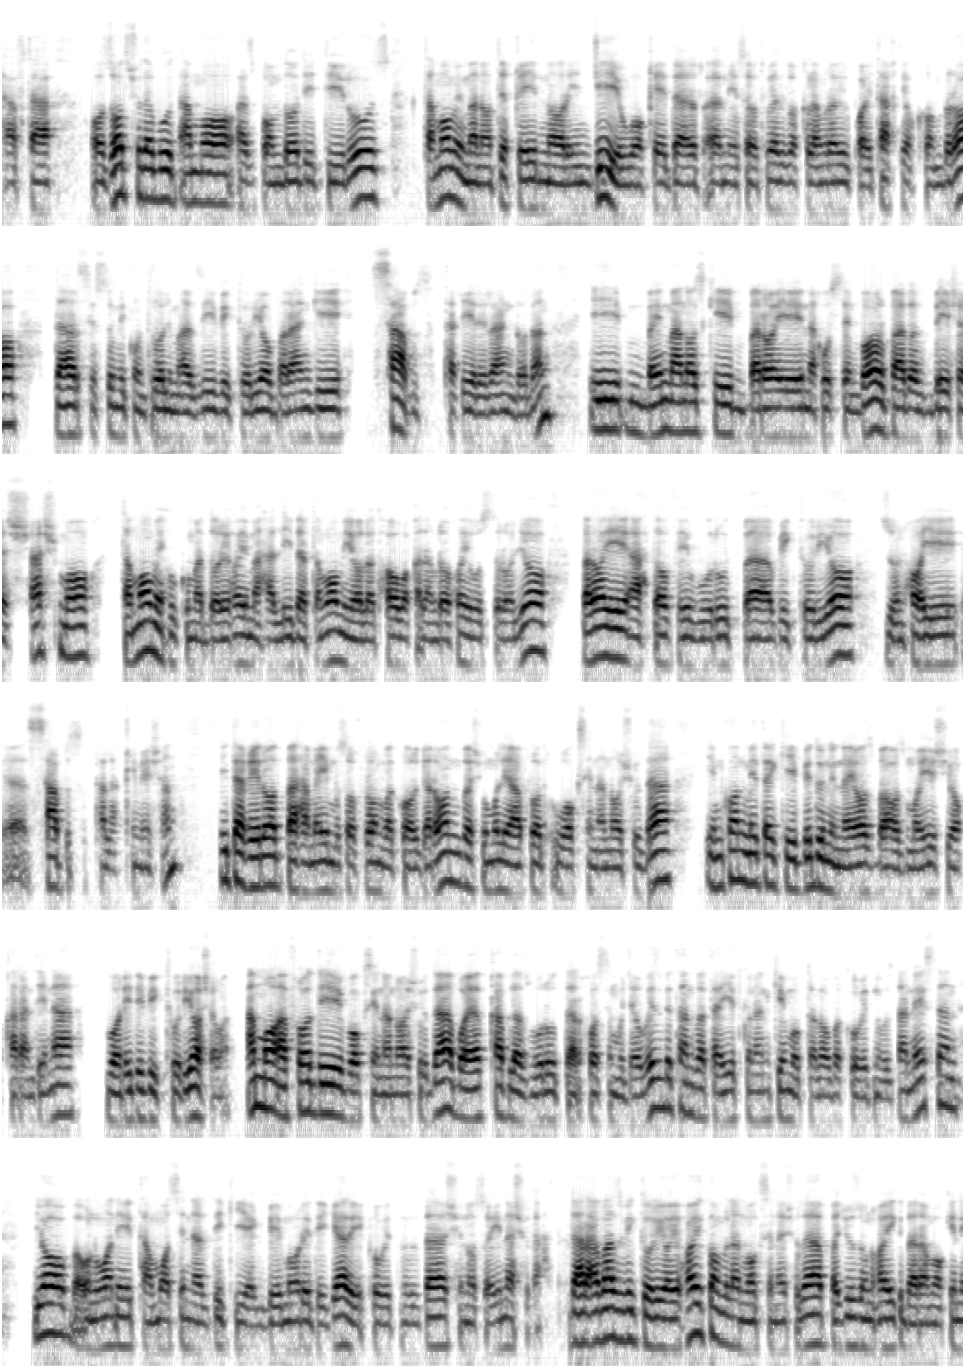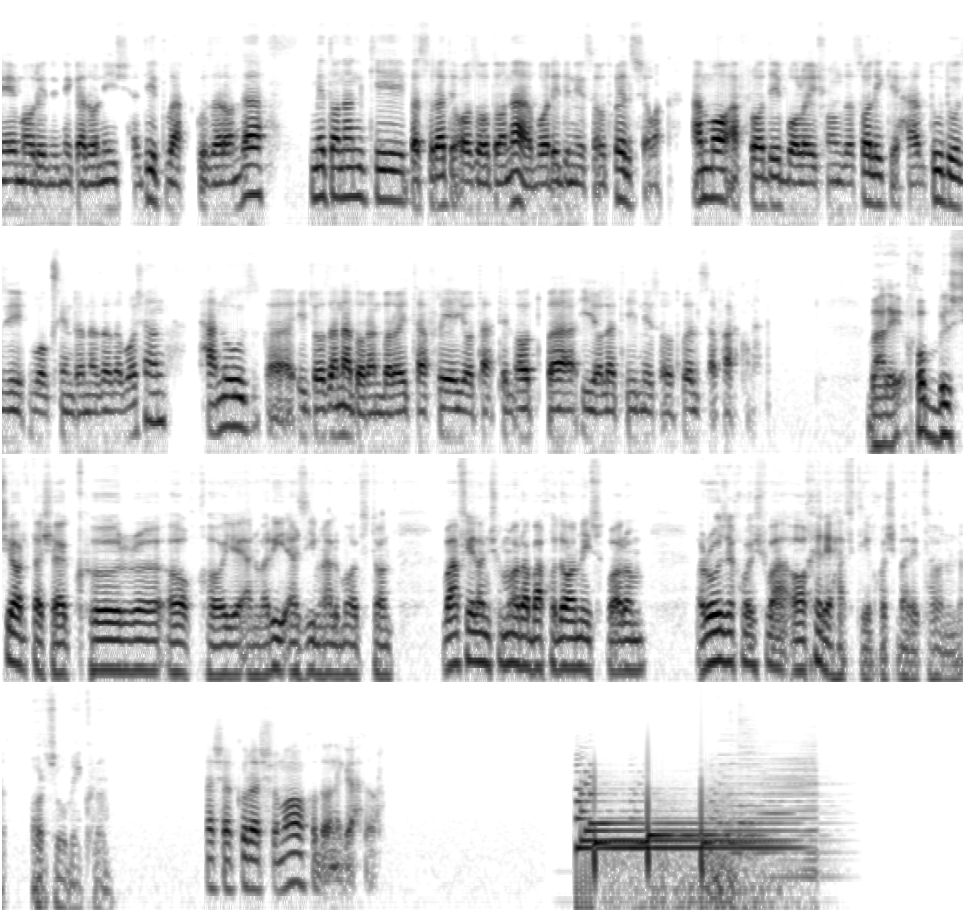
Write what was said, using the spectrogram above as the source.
هفته آزاد شده بود اما از بامداد دیروز تمام مناطق نارنجی واقع در نیسات ویلز و قلمرو پایتخت یا کامبرا در سیستم کنترل مرزی ویکتوریا برنگ سبز تغییر رنگ دادن این به این معناست که برای نخستین بار بعد از بیش از شش ماه تمام حکومتداری های محلی در تمام ایالت ها و قلمروهای استرالیا برای اهداف ورود به ویکتوریا زون های سبز تلقی میشن. این تغییرات به همه مسافران و کارگران به شمول افراد واکسینه ناشده امکان میده که بدون نیاز به آزمایش یا قرنطینه وارد ویکتوریا شوند. اما افراد واکسینه نشده باید قبل از ورود درخواست مجوز بتن و تایید کنند که مبتلا به کووید 19 نیستند یا به عنوان تماس نزدیک یک بیمار دیگر کووید 19 شناسایی نشدند در عوض ویکتوریایی های کاملا واکسینه شده به جز اونهایی که در اماکن مورد نگرانی شدید وقت گذرانده می‌تونند که به صورت آزادانه وارد نیساوت ویلز شوند. اما افراد بالای 16 سالی که هر دو دوز واکسن را نزده باشند هنوز اجازه ندارند برای تفریح یا تعطیلات به ایالت نیساوت سفر کنند. بله خب بسیار تشکر آقای انوری از این معلوماتتان و فعلا شما را به خدا می سپارم روز خوش و آخر هفته خوش برتان آرزو می کنم تشکر از شما خدا نگهدار.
